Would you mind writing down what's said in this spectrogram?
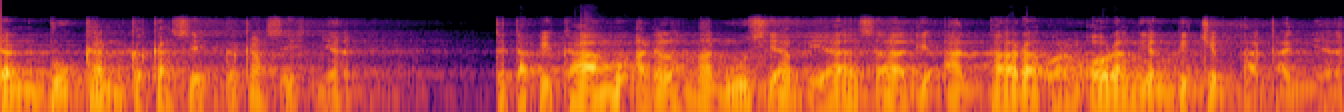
dan bukan kekasih-kekasihnya. Tetapi kamu adalah manusia biasa di antara orang-orang yang diciptakannya.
